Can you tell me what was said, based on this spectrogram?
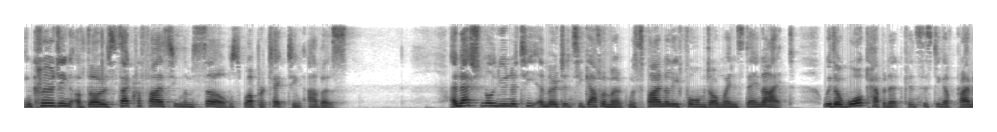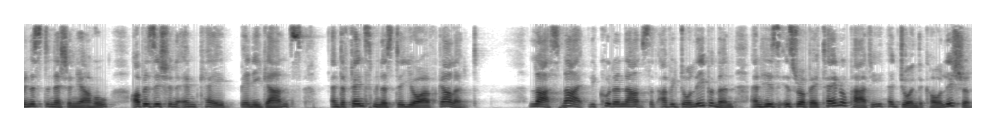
including of those sacrificing themselves while protecting others. A national unity emergency government was finally formed on Wednesday night, with a war cabinet consisting of Prime Minister Netanyahu, opposition MK Benny Gantz, and Defense Minister Yoav Gallant. Last night, Likud announced that Avigdor Lieberman and his Israel Beitenu party had joined the coalition.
